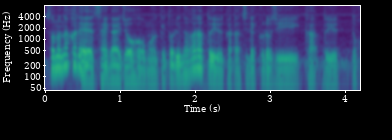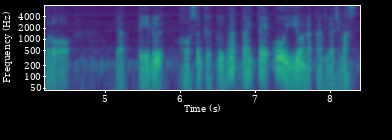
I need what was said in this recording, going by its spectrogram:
その中で災害情報も受け取りながらという形で黒字化というところをやっている放送局が大体多いような感じがします。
